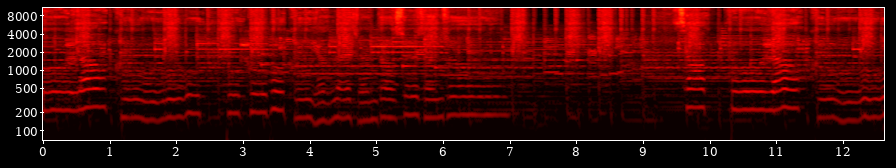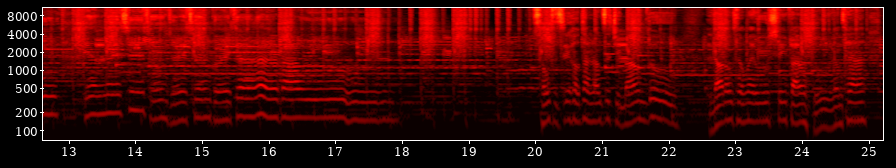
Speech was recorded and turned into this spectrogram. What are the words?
要哭，不哭不哭，眼泪全都是珍珠。他不要哭。眼泪是种最珍贵的宝物。从此之后，他让自己忙碌，劳动成为无心防护，让他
